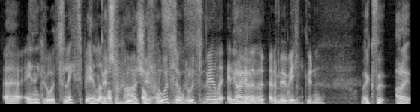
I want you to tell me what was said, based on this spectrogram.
eh, en groot slecht spelen. Een of, gro- personage of groot, of- groot spelen en, ja, ja, en ja. er- ermee weg kunnen. Maar ik vind, allee,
